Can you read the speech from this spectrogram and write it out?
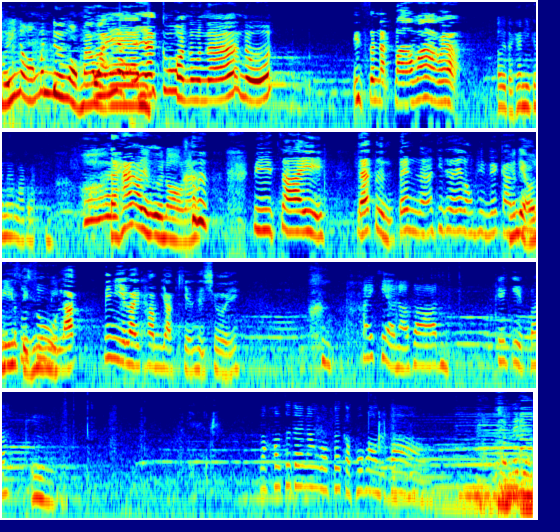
เฮ้ยน้องมันดึงออกมาว่ะเฮ้ยแออย่าน อย่าโกรธหนูนะหนูอิสนักตามากเลยอะเออแต่แค่นี้ก็น่ารักละแต่ห้ามเอาอย่างอื่นออกนะ ดีใจ และตื่นเต้นนะ ที่จะได้ร้องเพลงด้วยกันงั้นเดี๋ยวเอาพรุ่งนี่มาติดให้หนูสู้นี่ ๆรัก ไม่มีอะไรทำอยากเขียนเฉยใครเขียนเหรอซอนเกกิตปะอืมแล้วเขาจะได้นั่งรถไปกับพวกเราหรือเปล่าๆฉันไม่รู้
